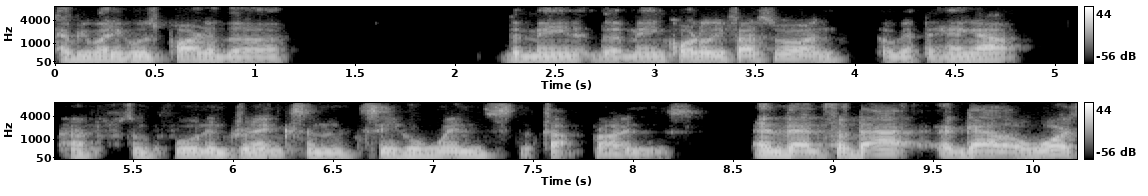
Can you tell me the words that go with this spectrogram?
everybody who's part of the the main the main quarterly festival, and they'll get to hang out, have some food and drinks, and see who wins the top prizes. And then for that gala award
